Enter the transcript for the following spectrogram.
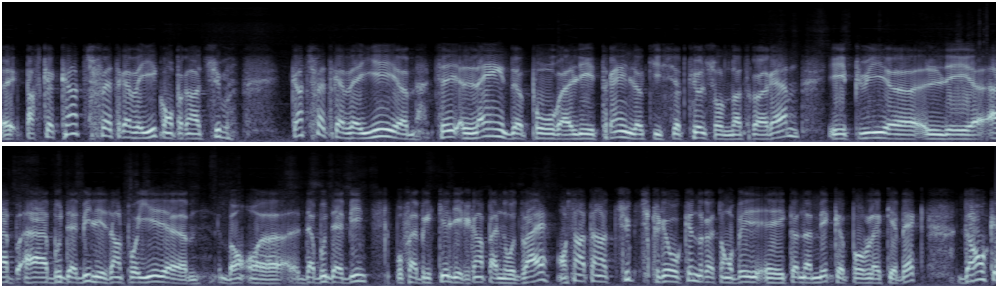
euh, parce que quand tu fais travailler, comprends-tu? Quand tu fais travailler euh, l'Inde pour euh, les trains là, qui circulent sur notre REM, et puis euh, les à, à Abu Dhabi, les employés euh, bon euh, d'Abu Dhabi pour fabriquer les grands panneaux de verre, on s'entend-tu que tu crées aucune retombée économique pour le Québec? Donc,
